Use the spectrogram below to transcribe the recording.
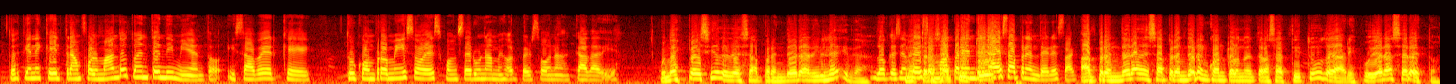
Entonces tienes que ir transformando tu entendimiento y saber que tu compromiso es con ser una mejor persona cada día una especie de desaprender a Arileida. Lo que siempre decimos, aprender a desaprender, exacto. Aprender a desaprender en cuanto a nuestras actitudes, Aris. ¿Pudiera hacer esto?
